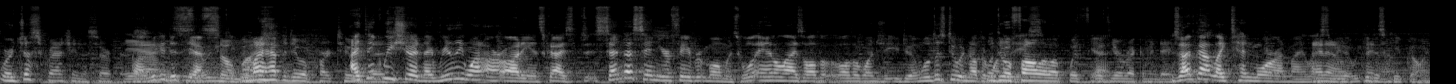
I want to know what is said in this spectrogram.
we're just scratching the surface. yeah, we could just- yeah, we can so keep- We might have to do a part two. I think this. we should, and I really want our audience, guys, j- send us in your favorite moments. We'll analyze all the all the ones that you do, and we'll just do another one. We'll do a of these. follow up with, Yeah. with your recommendations. Because I've got like 10 more on my list. I know, we, we could I just know. keep going.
